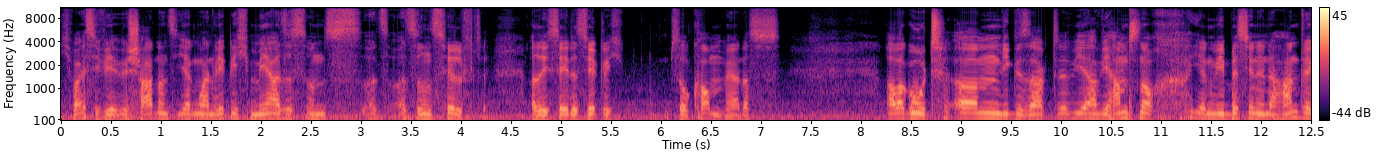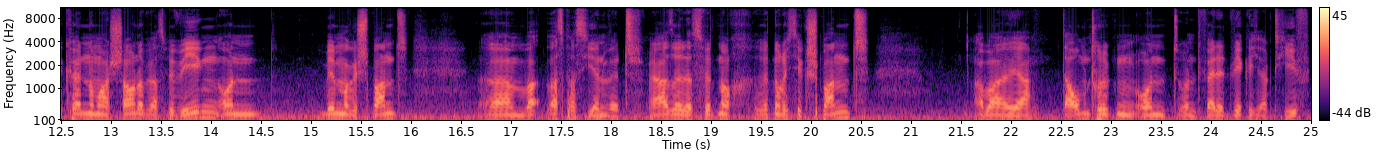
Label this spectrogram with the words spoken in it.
ich weiß nicht, wir, wir schaden uns irgendwann wirklich mehr, als es uns, als, als es uns hilft. Also ich sehe das wirklich so kommen, ja, dass Aber gut, ähm, wie gesagt, wir, wir haben es noch irgendwie ein bisschen in der Hand. Wir können noch mal schauen, ob wir was bewegen und bin mal gespannt, ähm, wa was passieren wird. Ja, also das wird noch, wird noch richtig spannend. Aber ja, Daumen drücken und, und werdet wirklich aktiv.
